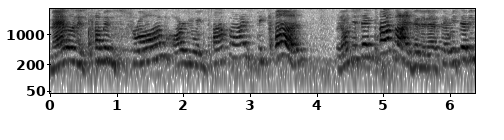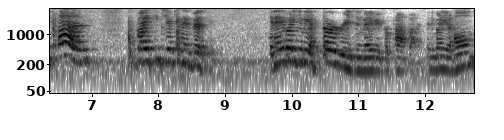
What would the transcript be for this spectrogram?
Madeline is coming strong, arguing Popeyes because, we don't just say Popeyes in an essay, we say because spicy chicken and biscuits. Can anybody give me a third reason maybe for Popeyes? Anybody at home?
